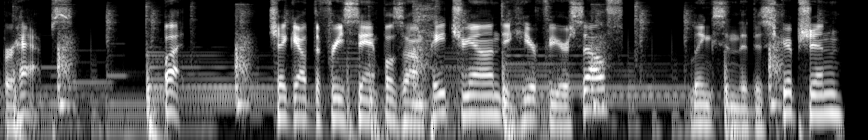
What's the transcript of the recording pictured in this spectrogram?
Perhaps. But check out the free samples on Patreon to hear for yourself. Links in the description.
